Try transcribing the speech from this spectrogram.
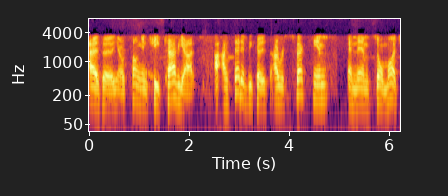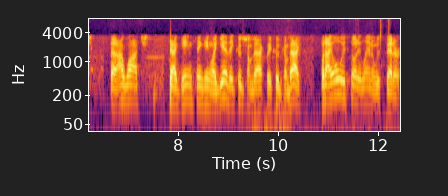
as a, you know, tongue-in-cheek caveat. I, I said it because I respect him and them so much that I watched that game thinking like, yeah, they could come back, they could come back. But I always thought Atlanta was better.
